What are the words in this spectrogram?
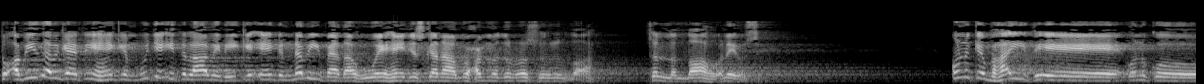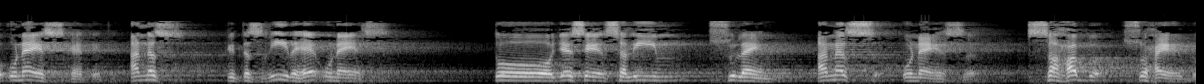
تو ابھی ذر کہتے ہیں کہ مجھے اطلاع ملی کہ ایک نبی پیدا ہوئے ہیں جس کا نام محمد الرسول اللہ صلی اللہ علیہ وسلم۔ ان کے بھائی تھے، ان کو انیس کہتے تھے۔ انس کی تصغیر ہے انیس۔ تو جیسے سلیم سلیم، انس، انیس صحب سہیب۔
